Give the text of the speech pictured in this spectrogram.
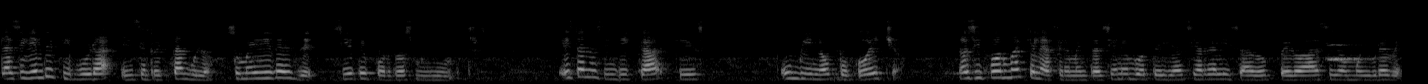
La siguiente figura es el rectángulo. Su medida es de 7 por 2 milímetros. Esta nos indica que es un vino poco hecho. Nos informa que la fermentación en botella se ha realizado pero ha sido muy breve.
